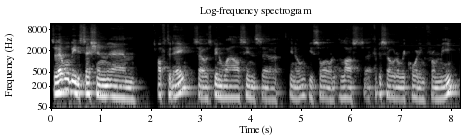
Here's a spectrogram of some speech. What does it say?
So that will be the session um, of today. So it's been a while since uh, you know you saw the last uh, episode or recording from me.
